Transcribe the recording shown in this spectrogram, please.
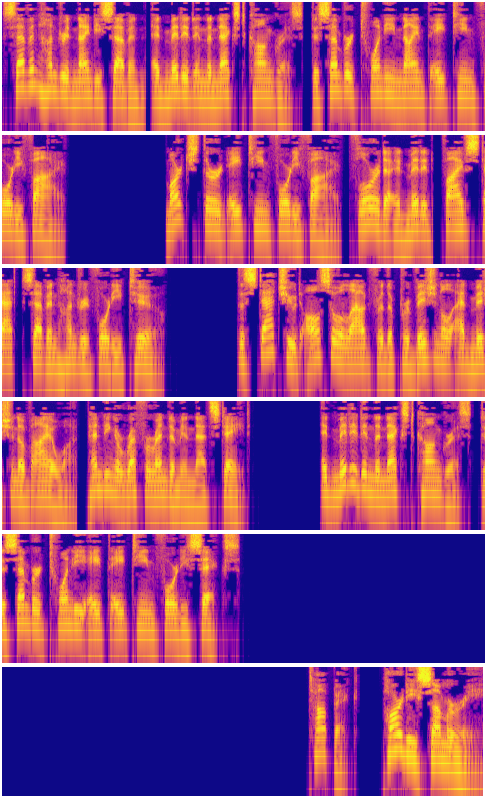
797 admitted in the next Congress, December 29, 1845 March 3, 1845, Florida admitted, 5 Stat. 742. The statute also allowed for the provisional admission of Iowa, pending a referendum in that state. Admitted in the next Congress, December 28, 1846. Party summary.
